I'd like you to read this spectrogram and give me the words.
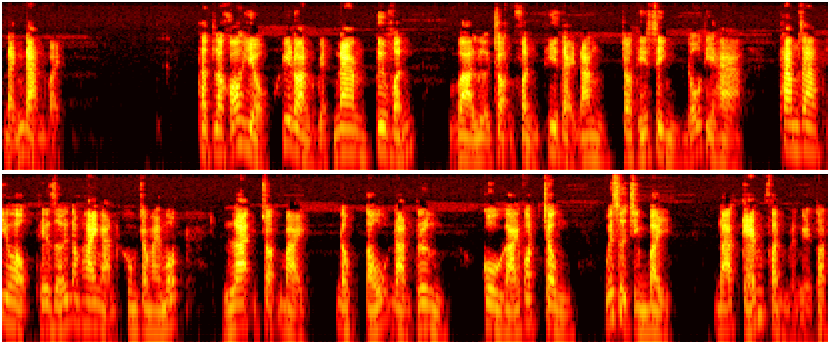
đánh đàn vậy. Thật là khó hiểu khi đoàn Việt Nam tư vấn và lựa chọn phần thi tài năng cho thí sinh Đỗ Thị Hà tham gia thi hậu thế giới năm 2021 lại chọn bài độc tấu đàn rừng cô gái vót chồng với sự trình bày đã kém phần về nghệ thuật,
